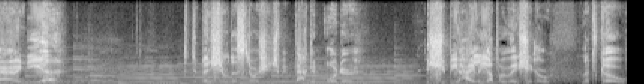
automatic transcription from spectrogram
Aren't ya? The dimensional distortion should be back in order. It should be highly operational. Let's go.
